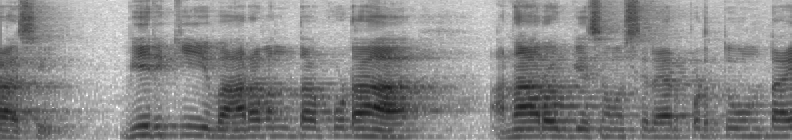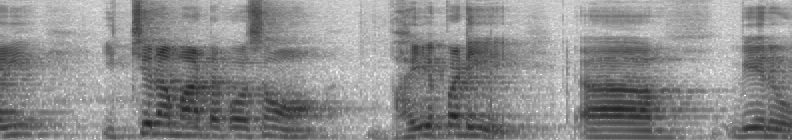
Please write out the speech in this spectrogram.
రాశి వీరికి ఈ వారమంతా కూడా అనారోగ్య సమస్యలు ఏర్పడుతూ ఉంటాయి. ఇచ్చిన మాట కోసం భయపడి వీరు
